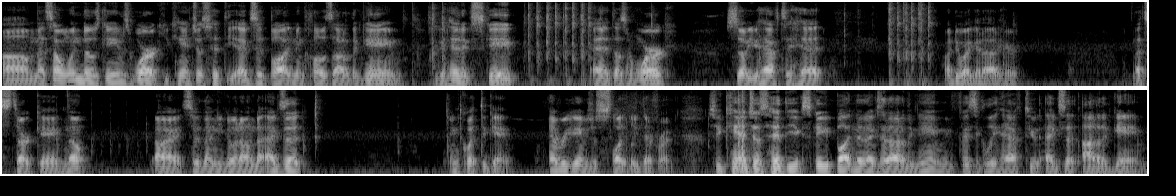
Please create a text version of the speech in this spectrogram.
Um, that's how Windows games work. You can't just hit the exit button and close out of the game. You can hit escape, and it doesn't work, so you have to hit... How do I get out of here? That's start game. Nope. All right, so then you go down to exit and quit the game. Every game is just slightly different. So you can't just hit the escape button and exit out of the game. You physically have to exit out of the game.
